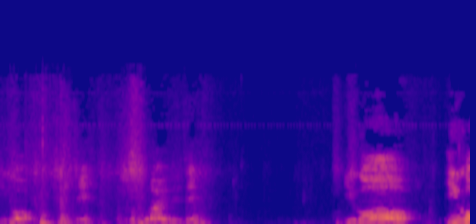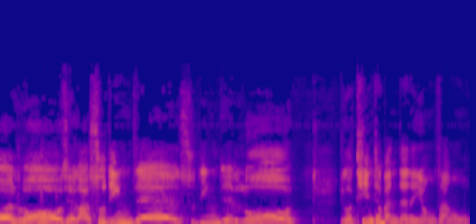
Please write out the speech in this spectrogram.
이거 뭐지? 이거 뭐라 해야 되지? 이거 이걸로 제가 수딩젤 수딩젤로 이거 틴트 만드는 영상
